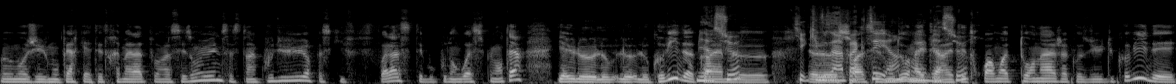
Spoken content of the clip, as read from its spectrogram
moi j'ai eu mon père qui a été très malade pendant la saison 1 ça c'était un coup dur parce qu'il voilà c'était beaucoup d'angoisse supplémentaire il y a eu le, le, le, le Covid quand Bien même sûr. le, qui, qui vous a euh, impacté. hein, 2, on a été arrêté sûr. trois mois de tournage à cause du, du Covid et,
